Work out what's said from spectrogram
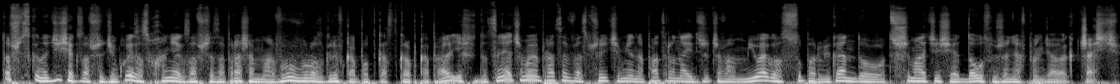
To wszystko na dziś, jak zawsze dziękuję za słuchanie, jak zawsze zapraszam na www.rozgrywkapodcast.pl Jeśli doceniacie moją pracę, wesprzyjcie mnie na Patronite, życzę Wam miłego super weekendu, trzymajcie się, do usłyszenia w poniedziałek, cześć!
